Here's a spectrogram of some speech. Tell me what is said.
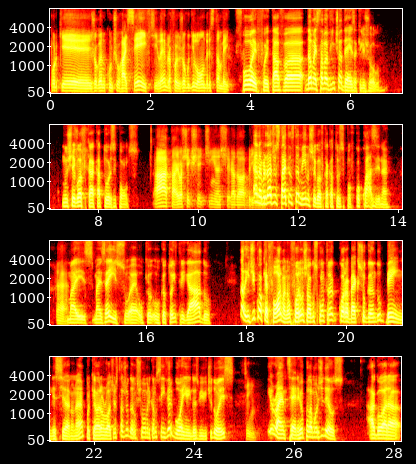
porque jogando com o high safety, lembra? Foi o jogo de Londres também. Foi, foi, tava. Não, mas estava 20 a 10 aquele jogo. Não chegou a ficar 14 pontos. Ah, tá. Eu achei que tinha chegado a abrir. É, na verdade, os Titans também não chegou a ficar 14 pontos, ficou quase, né? É. Mas, mas é isso. É, o, que eu, o que eu tô intrigado. Não, e de qualquer forma, não foram jogos contra quarterbacks jogando bem nesse ano, né? Porque o Aaron Rodgers está jogando futebol americano sem vergonha em 2022. Sim. E o Ryan Tannehill, pelo amor de Deus. Agora,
